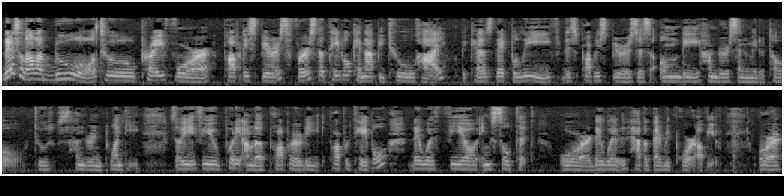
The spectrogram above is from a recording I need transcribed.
there's a lot of rule to pray for property spirits. First, the table cannot be too high. because they believe this property spirit is only 100 centimeter tall to 120. So if you put it on the property proper table, they will feel insulted or they will have a bad report of you. Or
